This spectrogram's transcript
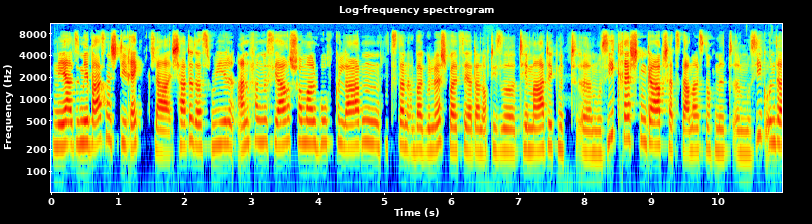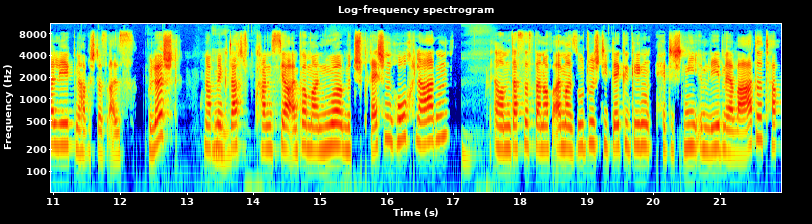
Nee, also mir war es nicht direkt klar. Ich hatte das Reel Anfang des Jahres schon mal hochgeladen, habe es dann aber gelöscht, weil es ja dann auch diese Thematik mit äh, Musikrechten gab. Ich hatte es damals noch mit äh, Musik unterlegt, dann habe ich das alles gelöscht und habe mhm. mir gedacht, du kannst ja einfach mal nur mit Sprechen hochladen. Mhm. Ähm, dass das dann auf einmal so durch die Decke ging, hätte ich nie im Leben erwartet. Habe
